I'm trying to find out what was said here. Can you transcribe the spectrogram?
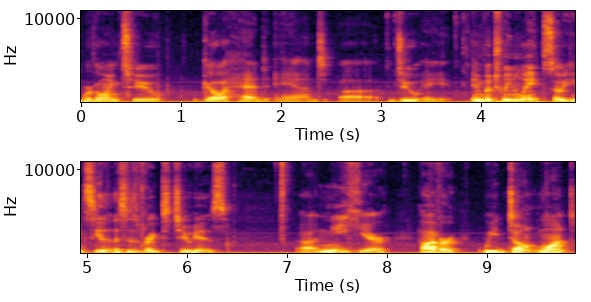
we're going to go ahead and uh, do a in-between weight. So you can see that this is rigged to his uh, knee here. However, we don't want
